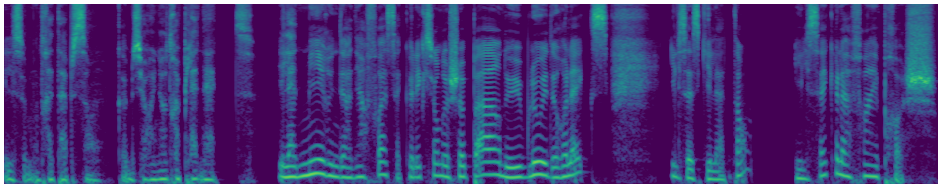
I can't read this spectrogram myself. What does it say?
Il se montrait absent, comme sur une autre planète. Il admire une dernière fois sa collection de Chopard, de Hublot et de Rolex. Il sait ce qu'il attend il sait que la fin est proche.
